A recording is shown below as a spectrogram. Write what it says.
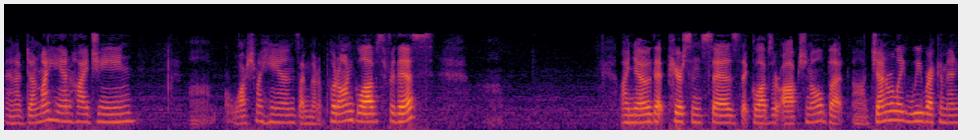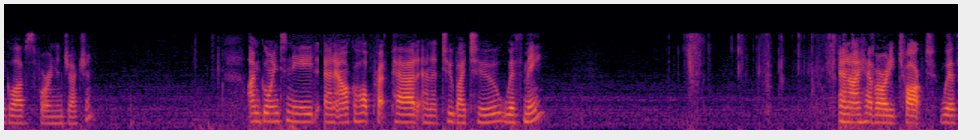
And I've done my hand hygiene wash my hands. I'm going to put on gloves for this. I know that Pearson says that gloves are optional, but uh, generally we recommend gloves for an injection. I'm going to need an alcohol prep pad and a 2x2 with me. And I have already talked with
